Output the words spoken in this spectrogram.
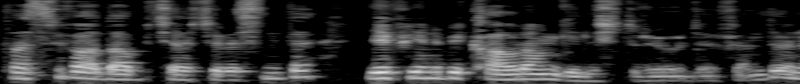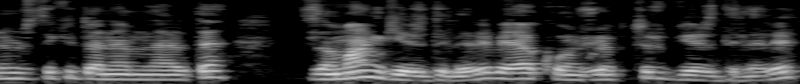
Tasrif adabı çerçevesinde yepyeni bir kavram geliştiriyor Hoca Efendi. Önümüzdeki dönemlerde zaman girdileri veya konjonktür girdileri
